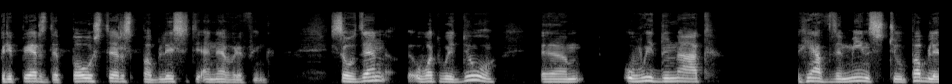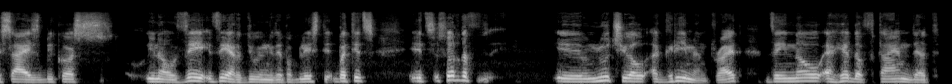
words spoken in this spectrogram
prepares the posters publicity and everything. So then what we do um, we do not have the means to publicize because you know they they are doing the publicity but it's it's sort of uh, mutual agreement right? They know ahead of time that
